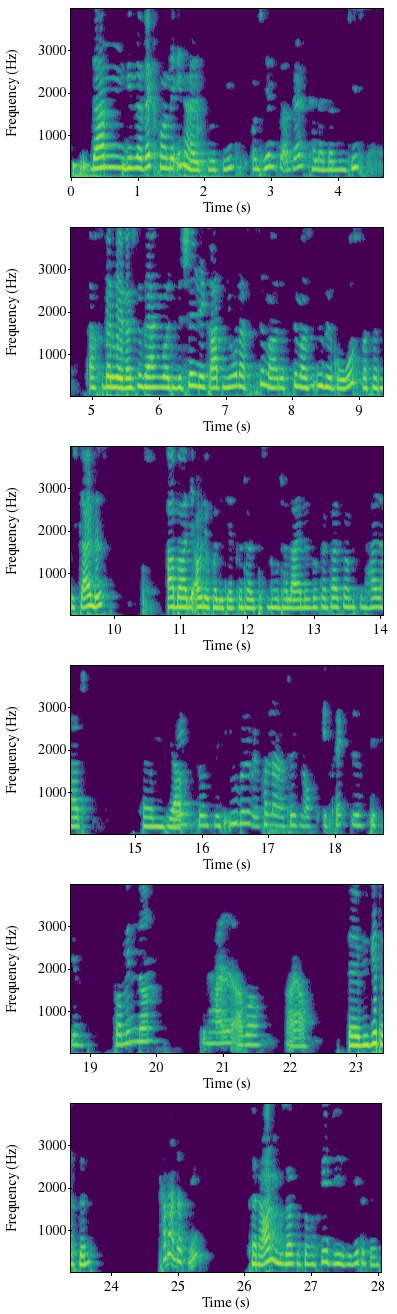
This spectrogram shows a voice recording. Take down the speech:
Dann gehen wir weg von der Inhaltsnotiz und hin zur Adventskalender-Notiz. Ach so, by the way, was ich nur sagen wollte, wir chillen hier gerade in Jonas Zimmer. Das Zimmer ist übel groß, was natürlich geil ist. Aber die Audioqualität könnte halt ein bisschen runterleiden. Insofern, falls man ein bisschen Hall hat, ähm, ja. Nehmt's uns nicht übel. Wir können da natürlich noch Effekte ein bisschen vermindern, den Hall, aber naja. Äh, wie geht das denn? Kann man das nicht? Keine Ahnung, du sagtest doch, es geht. Wie, wie geht das denn?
